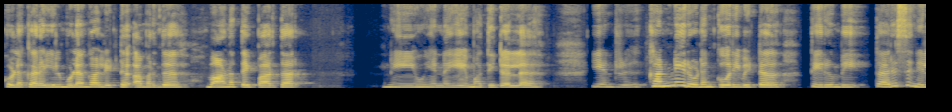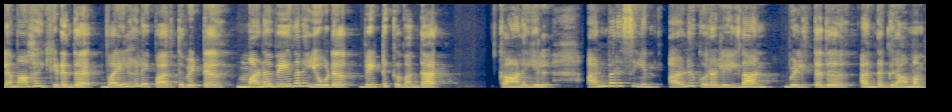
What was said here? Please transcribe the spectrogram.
குளக்கரையில் முழங்காலிட்டு அமர்ந்து வானத்தை பார்த்தார். நீயும் என்னை ஏமாத்திட்டல்ல என்று கண்ணீருடன் கூறிவிட்டு திரும்பி தரிசு நிலமாக கிடந்த வயல்களை பார்த்துவிட்டு மனவேதனையோடு வீட்டுக்கு வந்தார். காலையில் அன்பரசியின் அழுகுரலில்தான் விழித்தது அந்த கிராமம்.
